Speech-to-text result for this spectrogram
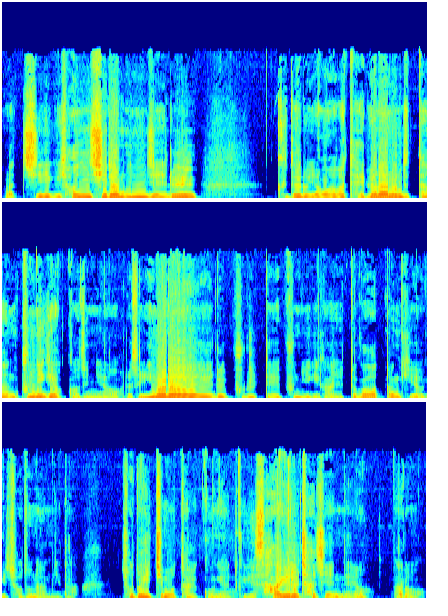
마치 그 현실의 문제를 그대로 영화가 대변하는 듯한 분위기였거든요. 그래서 이 노래를 부를 때 분위기가 아주 뜨거웠던 기억이 저도 납니다. 저도 잊지 못할 공연, 그게 4위를 차지했네요. 바로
